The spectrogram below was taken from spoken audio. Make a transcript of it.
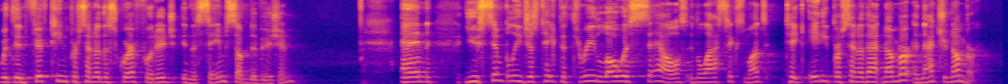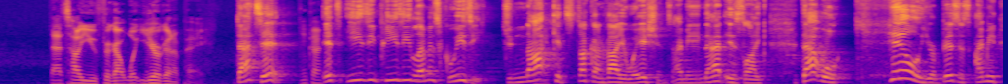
within 15% of the square footage in the same subdivision. And you simply just take the three lowest sales in the last six months, take 80% of that number, and that's your number. That's how you figure out what you're going to pay. That's it. Okay. It's easy peasy lemon squeezy. Do not get stuck on valuations. I mean, that is like that will kill your business. I mean,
